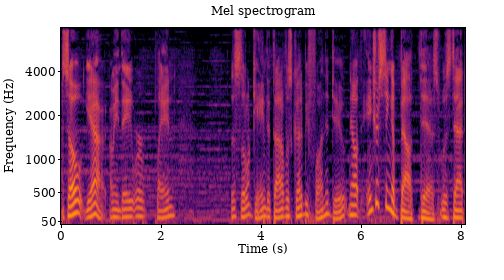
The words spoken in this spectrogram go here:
So yeah, I mean they were playing this little game that thought it was going to be fun to do. Now, interesting about this was that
